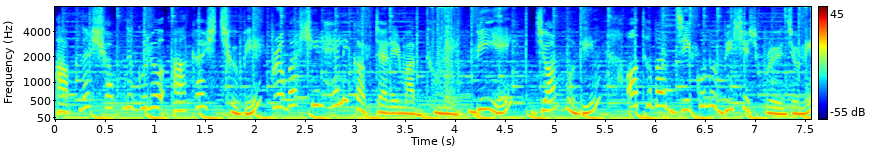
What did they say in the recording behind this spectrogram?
আপনার স্বপ্নগুলো আকাশ ছুবে প্রবাসীর হেলিকপ্টারের মাধ্যমে। বিয়ে, জন্মদিন অথবা যে কোনো বিশেষ প্রয়োজনে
